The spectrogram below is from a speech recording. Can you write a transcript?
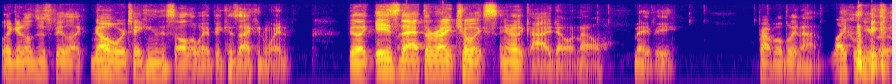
Like it'll just be like, no, we're taking this all the way because I can win. Be like, is that the right choice? And you're like, I don't know, maybe, probably not. Like when you were,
